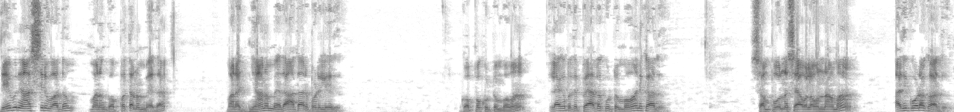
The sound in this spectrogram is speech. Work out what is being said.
దేవుని ఆశీర్వాదం మన గొప్పతనం మీద మన జ్ఞానం మీద ఆధారపడి లేదు. గొప్ప కుటుంబమా? లేకపోతే పేద కుటుంబమా అని కాదు. సంపూర్ణ సేవలో ఉన్నామా? అది కూడా కాదు.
